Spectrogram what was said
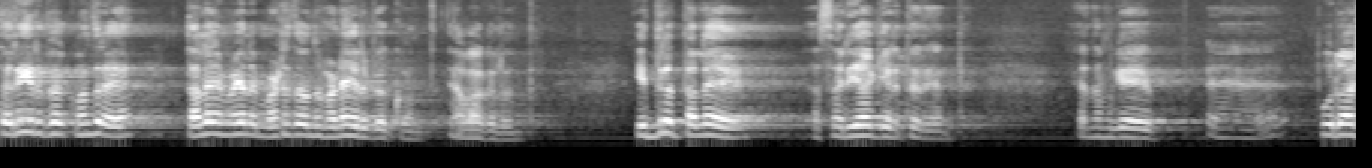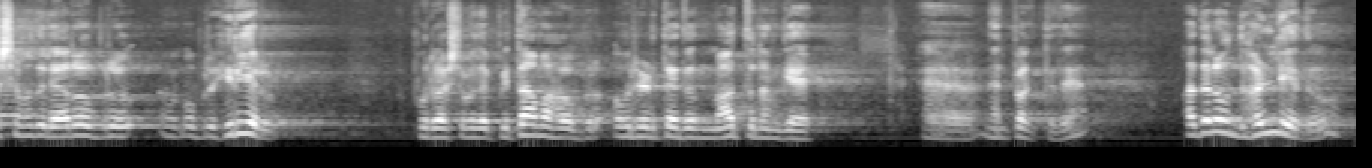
ಸರಿ ಇರಬೇಕು ಅಂದರೆ ತಲೆಯ ಮೇಲೆ ಮಠದ ಒಂದು ಹೊಣೆ ಇರಬೇಕು ಅಂತ, ಯಾವಾಗಲೂ ಅಂತ. ಇದ್ರೆ ತಲೆ ಸರಿಯಾಗಿರ್ತದೆ ಅಂತ. ನಮಗೆ ಪೂರ್ವಾಶ್ರಮದಲ್ಲಿ ಯಾರೋ ಒಬ್ಬರು ಒಬ್ಬರು ಹಿರಿಯರು, ಪೂರ್ವಾಶ್ರಮದ ಪಿತಾಮಹ ಒಬ್ಬರು ಅವ್ರು ಹೇಳ್ತಾ ಇದ್ದ ಒಂದು ಮಾತು ನಮಗೆ ನೆನಪಾಗ್ತದೆ. ಅದೆಲ್ಲ ಒಂದು ಹಳ್ಳಿ ಅದು.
